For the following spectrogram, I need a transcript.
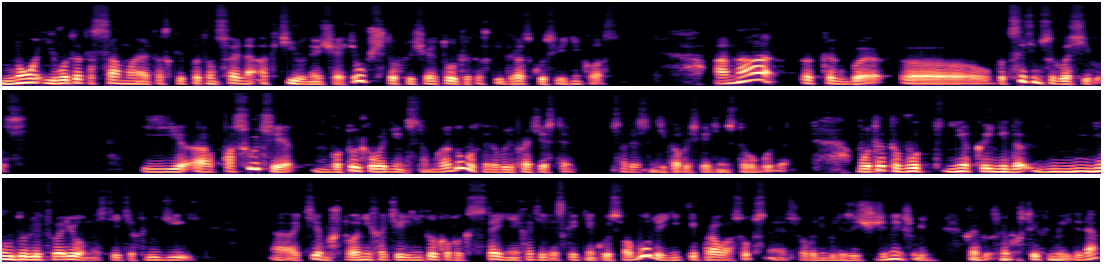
но и вот эта самая, так сказать, потенциально активная часть общества, включая тот же, так сказать, городской средний класс, она как бы а, вот с этим согласилась. И, а, по сути, вот только в 2011 году, вот когда были протесты, соответственно, декабрьские 2011 года, вот это вот некая неудовлетворенность этих людей а, тем, что они хотели не только благосостояние, они хотели, так сказать, некую свободу и некие права собственные, чтобы они были защищены, чтобы, чтобы они просто их имели, да,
